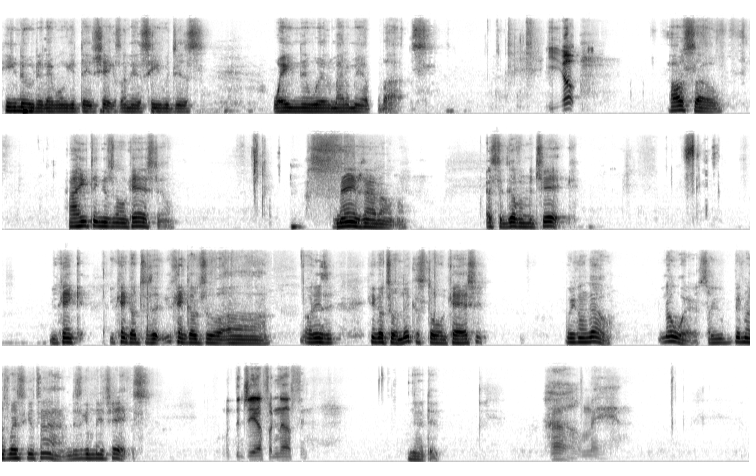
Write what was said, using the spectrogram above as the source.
He knew that they won't get their checks unless he was just waiting and waiting by the mailbox. Yep. Also, how he think he's gonna cash them? Name's not on them. That's a government check. You can't you can't go to the you can't go to uh what is it? You can go to a liquor store and cash it. Where you gonna go? Nowhere. So you've been much wasting your time. Just give them their checks. Went to jail for nothing. Nothing. Oh man.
